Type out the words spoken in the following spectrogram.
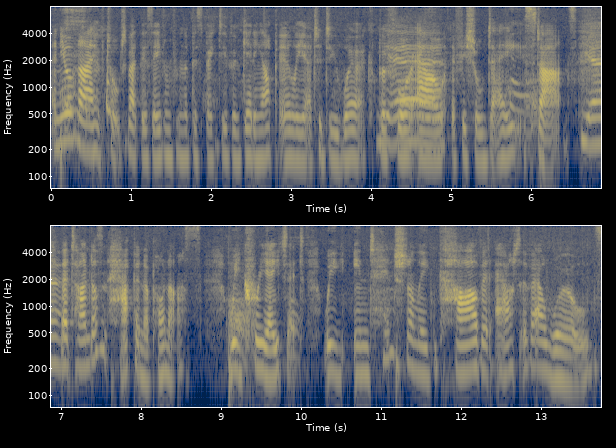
And you and I have talked about this even from the perspective of getting up earlier to do work before Yeah. our official day starts. Yeah. That time doesn't happen upon us. We create it. We intentionally carve it out of our worlds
